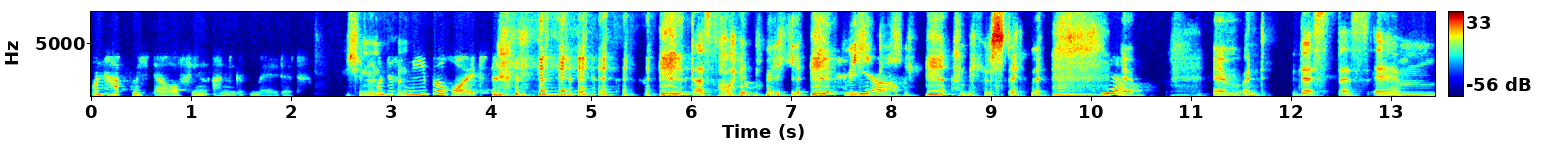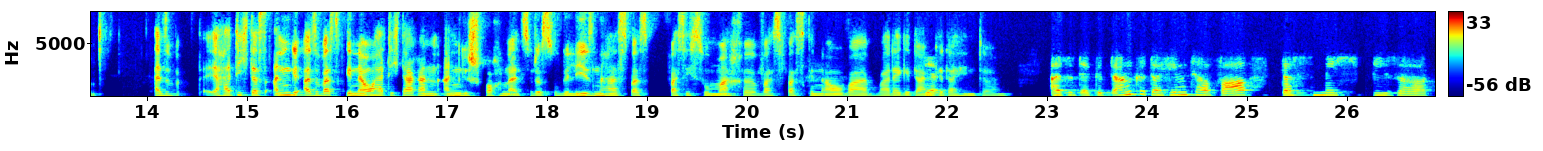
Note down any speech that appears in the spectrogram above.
und habe mich daraufhin angemeldet. Schön, und, und es nie bereut. das freut mich wirklich ja. an der Stelle. Ja. ja. Ähm, und das, das ähm, also hatte ich das ange also was genau hatte ich daran angesprochen, als du das so gelesen hast, was, was ich so mache? Was, was genau war, war der Gedanke ja. dahinter? Also der Gedanke dahinter war, dass mich dieser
